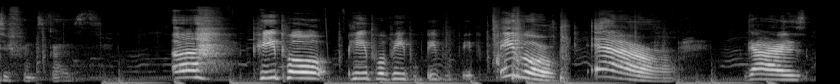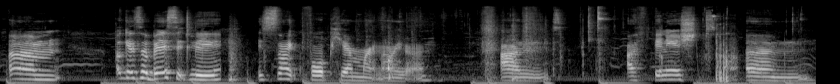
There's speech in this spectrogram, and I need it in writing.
difference, guys. Uh, people, people, people, people, people, people. Yeah. Guys, um, okay, so basically, it's like 4 p.m. right now, yeah? And I finished, um,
